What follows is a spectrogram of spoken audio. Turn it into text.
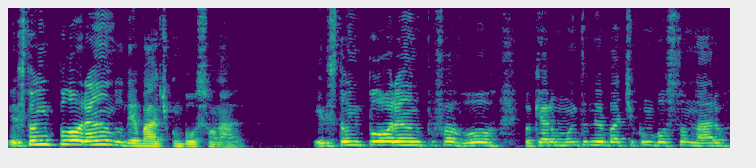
Eles estão implorando o debate com Bolsonaro. Eles estão implorando, por favor, eu quero muito debater com Bolsonaro,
